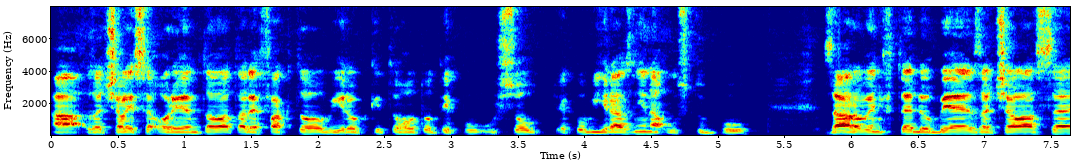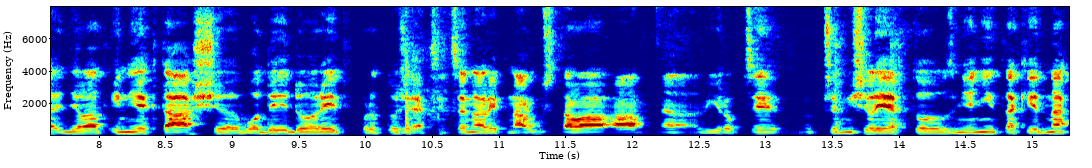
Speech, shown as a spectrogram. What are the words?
a začali se orientovat a de facto výrobky tohoto typu už jsou jako výrazně na ústupu. Zároveň v té době začala se dělat injektáž vody do ryb, protože jak si cena ryb narůstala a výrobci přemýšleli, jak to změnit, tak jednak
